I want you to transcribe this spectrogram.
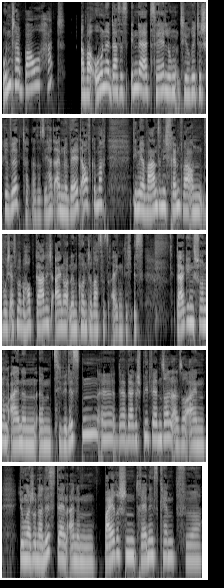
Unterbau hat, aber ohne dass es in der Erzählung theoretisch gewirkt hat. Also sie hat einem eine Welt aufgemacht, die mir wahnsinnig fremd war und wo ich erstmal überhaupt gar nicht einordnen konnte, was das eigentlich ist. Da ging es schon um einen ähm, Zivilisten, äh, der da gespielt werden soll, also ein junger Journalist, der in einem bayerischen Trainingscamp für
